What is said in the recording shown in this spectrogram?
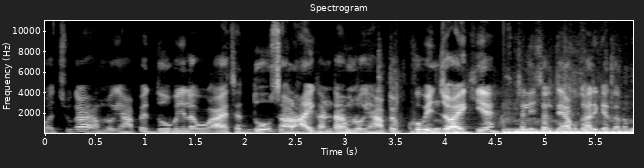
बज चुका है। हम लोग यहाँ पे दो बजे लगभग आए थे। दो से अढ़ाई घंटा हम लोग यहाँ पे खूब एंजॉय किए। चलिए चलते हैं अब घर के तरफ़।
